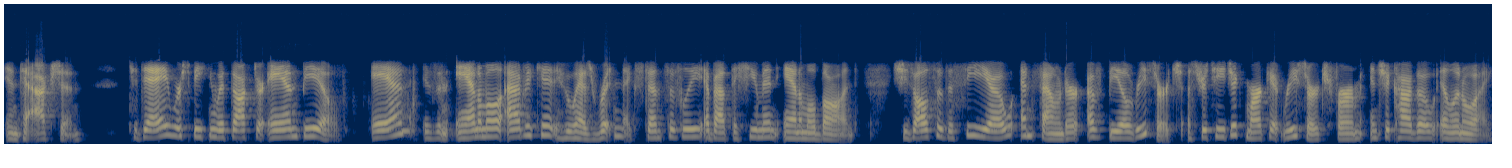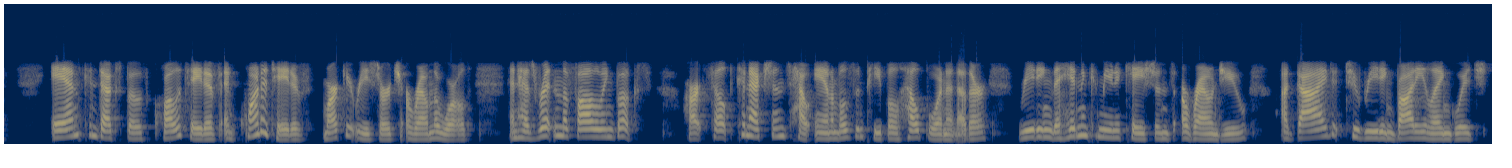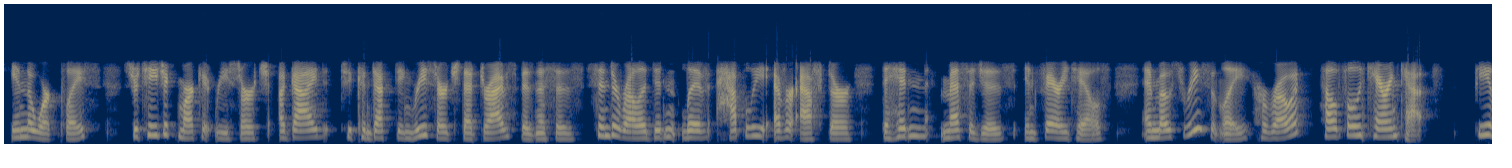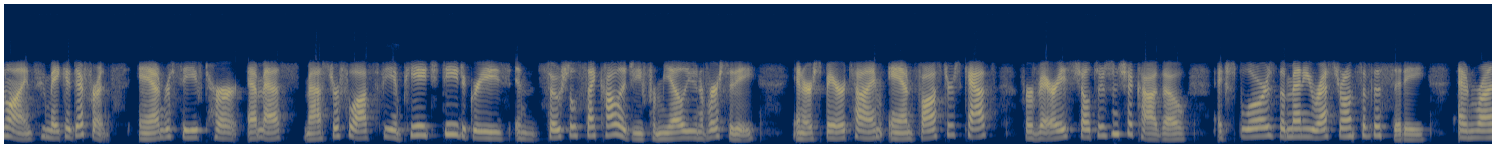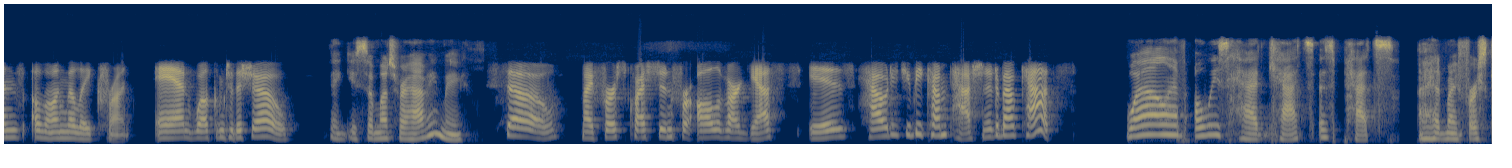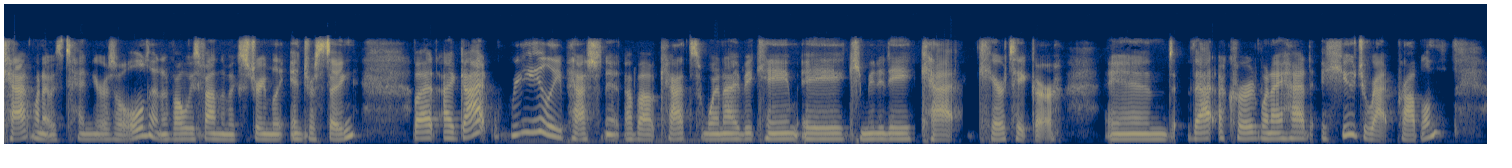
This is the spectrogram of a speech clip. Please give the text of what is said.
into action. Today, we're speaking with Dr. Anne Beall. Anne is an animal advocate who has written extensively about the human animal bond. She's also the CEO and founder of Beall Research, a strategic market research firm in Chicago, Illinois. Anne conducts both qualitative and quantitative market research around the world and has written the following books Heartfelt Connections How Animals and People Help One Another, Reading the Hidden Communications Around You, a guide to reading body language in the workplace, strategic market research, a guide to conducting research that drives businesses, Cinderella didn't live happily ever after, the hidden messages in fairy tales, and most recently, heroic, helpful, and caring cats, felines who make a difference, Anne received her MS, Master of Philosophy, and PhD degrees in social psychology from Yale University. In her spare time, Anne fosters cats for various shelters in Chicago, explores the many restaurants of the city, and runs along the lakefront. And welcome to the show. Thank you so much for having me. So, my first question for all of our guests is How did you become passionate about cats? Well, I've always had cats as pets. I had my first cat when I was 10 years old, and I've always found them extremely interesting. But I got really passionate about cats when I became a community cat caretaker. And that occurred when I had a huge rat problem.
